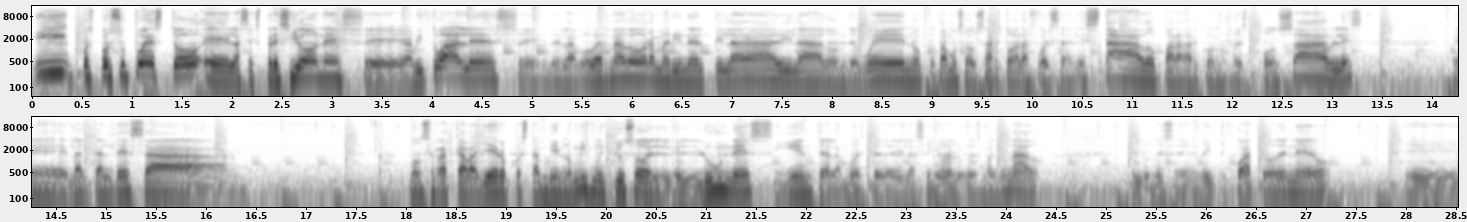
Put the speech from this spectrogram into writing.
Y pues por supuesto eh, las expresiones eh, habituales eh, de la gobernadora Marinel Pilar Ávila, donde bueno, pues vamos a usar toda la fuerza del Estado para dar con los responsables. la alcaldesa Montserrat Caballero, pues también lo mismo, incluso el, lunes siguiente a la muerte de la señora Lourdes Maldonado, el lunes 24 de enero, eh,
